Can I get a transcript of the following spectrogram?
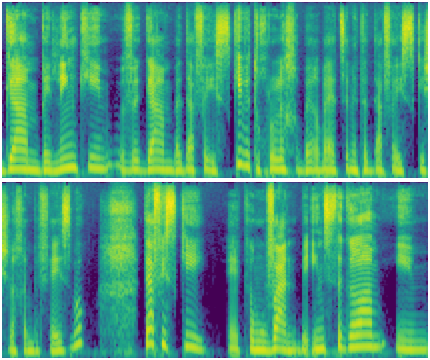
גם בלינקים וגם בדף העסקי, ותוכלו לחבר בעצם את הדף העסקי שלכם בפייסבוק. דף עסקי אה, כמובן באינסטגרם, אם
